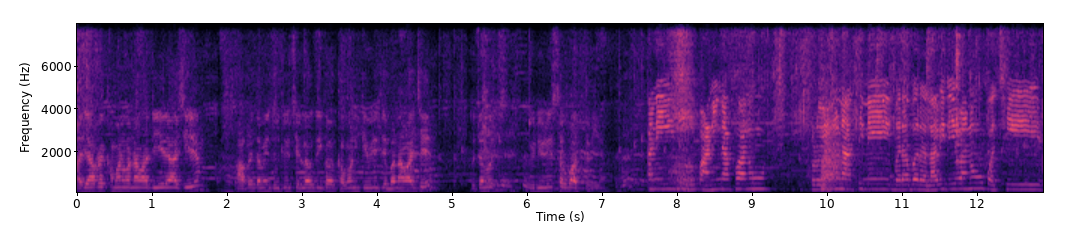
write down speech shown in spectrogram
આજે આપણે ખમણ બનાવવા જઈ રહ્યા છીએ. આપણે તમે દૂધું છેલ્લા સુધી કે ખમણ કેવી રીતે બનાવાય છે. તો ચાલો વિડીયોની શરૂઆત કરીએ. પાણી થોડું પાણી નાખવાનું થોડું ઈનો નાખીને બરાબર હલાવી દેવાનું પછી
